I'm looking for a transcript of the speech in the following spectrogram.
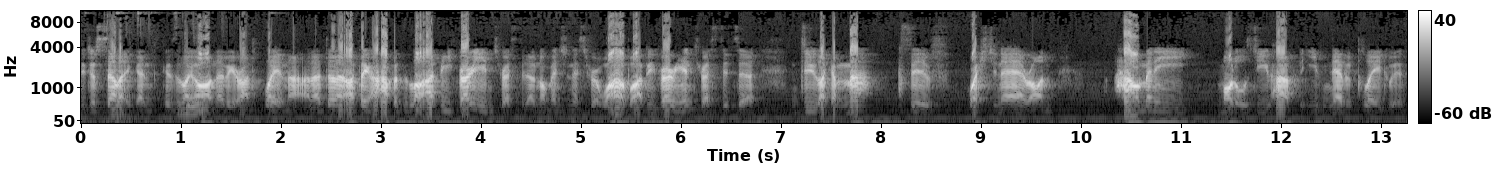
they just sell it again because they're like, oh, I'll never get around to playing that. And I don't know, I think that happens a lot. I'd be very interested, I've not mentioned this for a while, but I'd be very interested to do like a massive questionnaire on how many models do you have that you've never played with,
